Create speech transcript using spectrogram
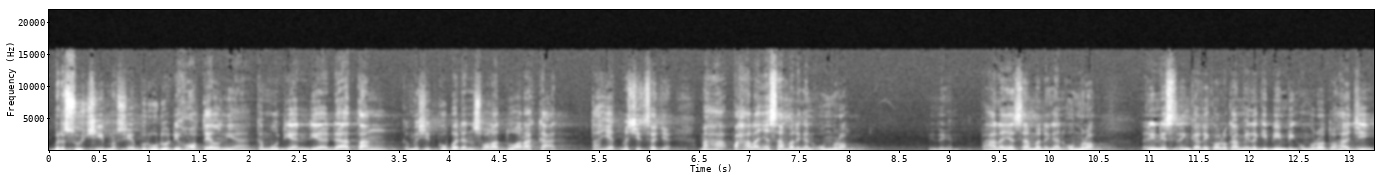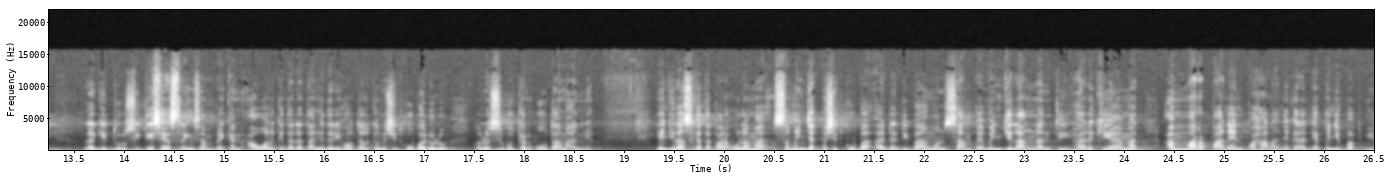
bersuci, maksudnya beruduk di hotelnya, kemudian dia datang ke Masjid Kuba dan sholat dua rakaat, tahiyat masjid saja, pahalanya sama dengan umroh, gitu kan? pahalanya sama dengan umroh. Dan ini sering kali kalau kami lagi bimbing umroh atau haji, lagi tur city saya sering sampaikan, awal kita datangi dari hotel ke Masjid Kuba dulu, lalu sebutkan keutamaannya. Yang jelas kata para ulama, semenjak Masjid Kuba ada dibangun sampai menjelang nanti hari kiamat, Ammar panen pahalanya karena dia penyebabnya.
